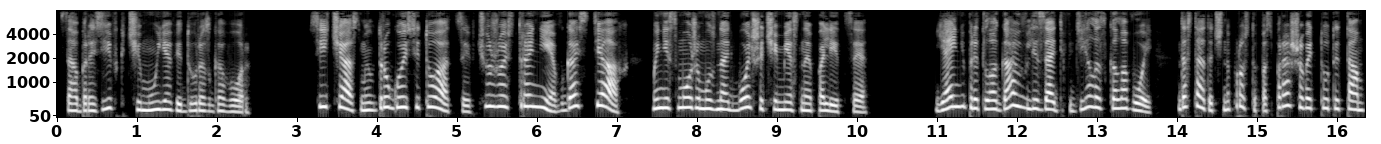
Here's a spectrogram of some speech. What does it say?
сообразив, к чему я веду разговор. Сейчас мы в другой ситуации, в чужой стране, в гостях. Мы не сможем узнать больше, чем местная полиция. Я и не предлагаю влезать в дело с головой. Достаточно просто поспрашивать тут и там.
